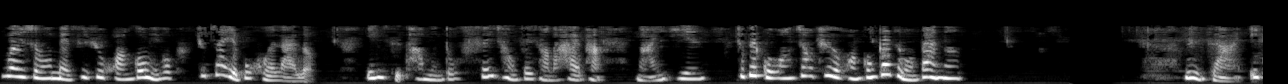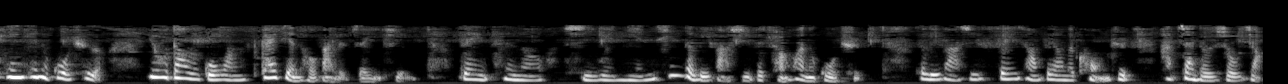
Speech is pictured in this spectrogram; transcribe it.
为什么每次去皇宫以后就再也不回来了，因此他们都非常非常的害怕，哪一天就被国王叫去了皇宫，该怎么办呢？日子啊，一天一天的过去了，又到了国王该剪头发的这一天。这一次呢，是一位年轻的理发师被传唤了过去。这理发师非常非常的恐惧，他颤抖手脚，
